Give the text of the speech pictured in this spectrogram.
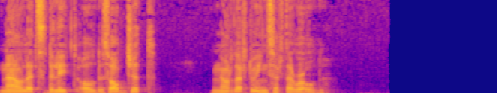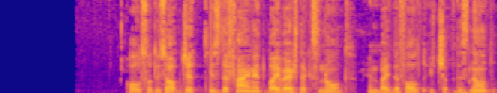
Now let's delete all this object in order to insert a road. Also this object is defined by vertex node, and by default each of this node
